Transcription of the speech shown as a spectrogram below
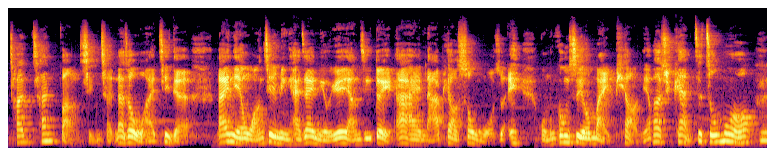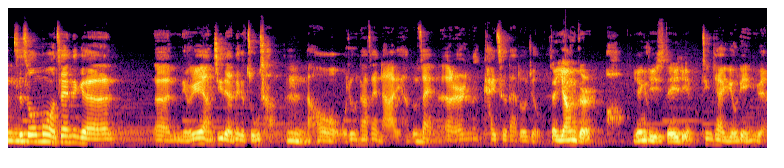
参参访行程。那时候我还记得那一年王建民还在纽约洋基队，他还拿票送我说：“哎，我们公司有买票，你要不要去看？这周末哦，嗯这周末在那个呃纽约洋基的那个主场。”嗯然，后我就问他在哪里，他说在呃那开车待多久？在 Younger 哦 Yankee Stadium，听起来有点远。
